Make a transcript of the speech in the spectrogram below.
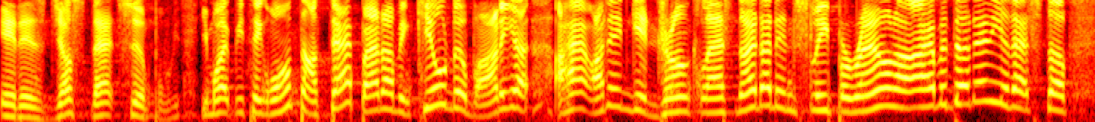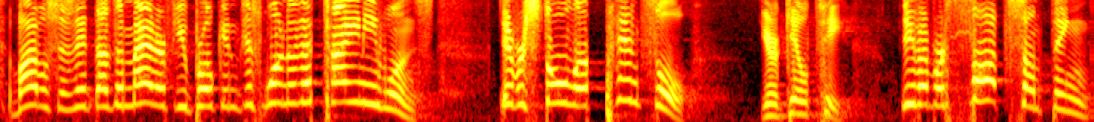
It is just that simple. You might be thinking, well, I'm not that bad. I haven't killed nobody. I, I, I didn't get drunk last night. I didn't sleep around. I haven't done any of that stuff. The Bible says it doesn't matter if you've broken just one of the tiny ones. You ever stole a pencil? You're guilty. You've ever thought something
